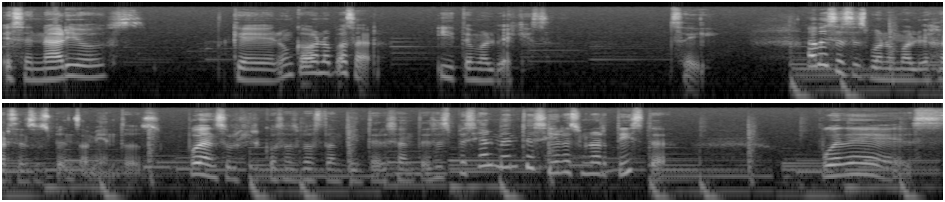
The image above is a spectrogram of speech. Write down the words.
escenarios que nunca van a pasar y te malviajes. Sí. A veces es bueno mal viajarse en sus pensamientos. Pueden surgir cosas bastante interesantes, especialmente si eres un artista puedes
